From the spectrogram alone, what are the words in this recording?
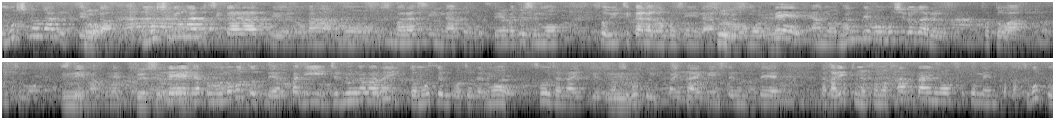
面白がるっていうか面白がる力っていうのがもう素晴らしいなと思って私もそういう力が欲しいなと思って、ね、あの何でも面白がることはいつもしていますね。うん、で、ね、やっぱ物事ってやっぱり自分が悪いと思ってることでもそうじゃないっていうのはすごくいっぱい体験してるので、だからいつもその反対の側面とかすごく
